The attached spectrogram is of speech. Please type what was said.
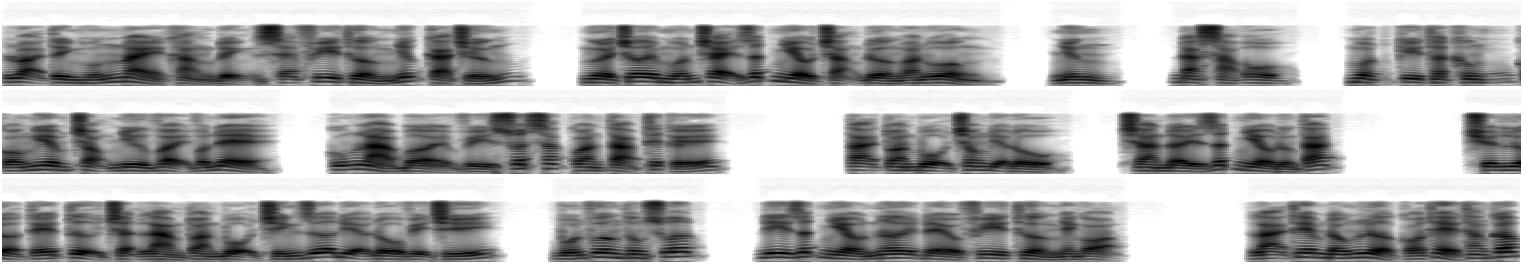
loại tình huống này khẳng định sẽ phi thường nhất cả trứng, người chơi muốn chạy rất nhiều chặng đường oan uổng, nhưng, đặc xảo Ô một kỳ thật không có nghiêm trọng như vậy vấn đề, cũng là bởi vì xuất sắc quan tạp thiết kế. Tại toàn bộ trong địa đồ, tràn đầy rất nhiều đường tắt. Chuyên lửa tế tự trận làm toàn bộ chính giữa địa đồ vị trí, bốn phương thông suốt, đi rất nhiều nơi đều phi thường nhanh gọn. Lại thêm đống lửa có thể thăng cấp,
